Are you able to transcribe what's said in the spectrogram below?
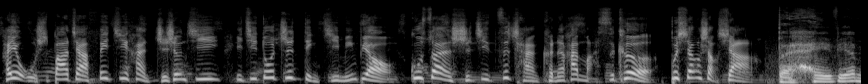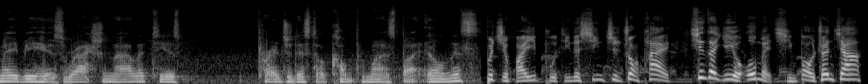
还有五十八架飞机和直升机，以及多只顶级名表，估算实际资产可能和马斯克不相上下。Prejudice or compromise by illness. 不止怀疑普廷的心智状态，现在也有欧美情报专家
